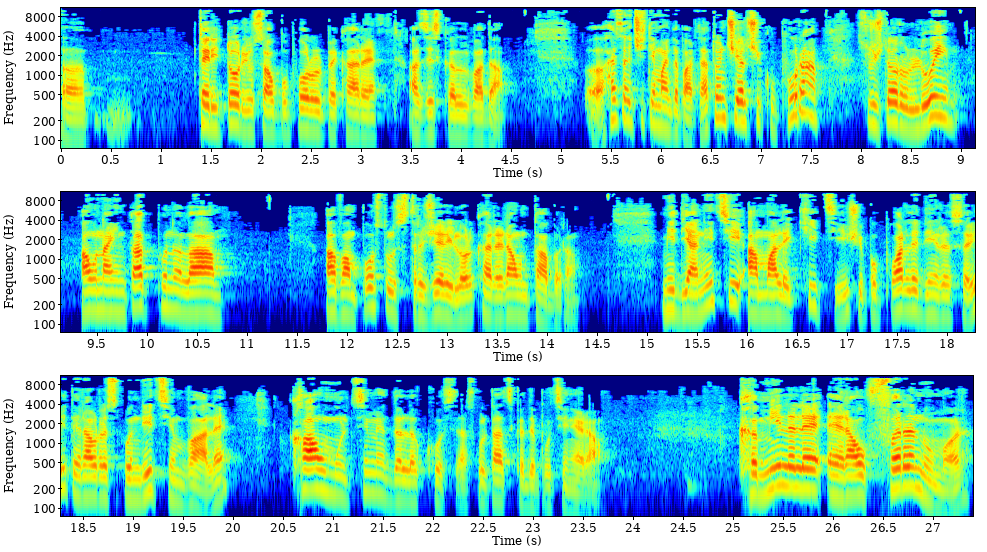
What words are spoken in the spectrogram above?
uh, teritoriul sau poporul pe care a zis că îl va da. Uh, hai să citim mai departe. Atunci el și cu pura, slujitorul lui, au înaintat până la avampostul străjerilor care erau în tabără. Midianiții, amalechiții și popoarele din răsărit erau răspândiți în vale, ca o mulțime de lăcuste. Ascultați cât de puțini erau. Cămilele erau fără număr,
